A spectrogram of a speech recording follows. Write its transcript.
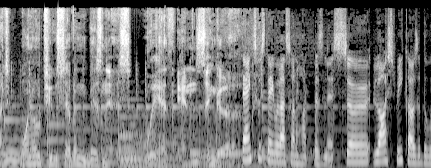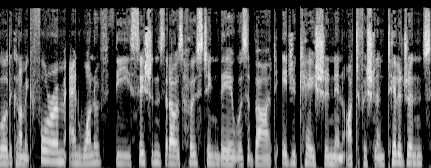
Hot 1027 Business with Nzinga. Thanks for staying with us on Hot Business. So, last week I was at the World Economic Forum, and one of the sessions that I was hosting there was about education and artificial intelligence.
